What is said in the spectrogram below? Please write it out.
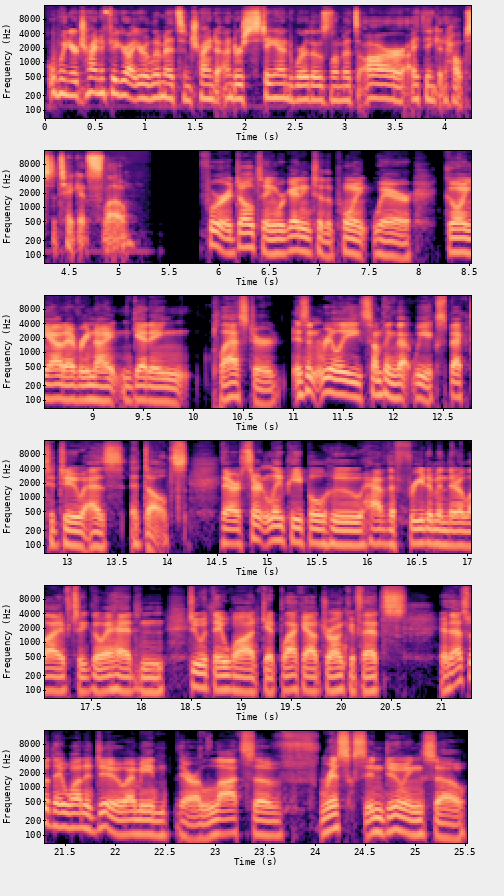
when you're trying to figure out your limits and trying to understand where those limits are, I think it helps to take it slow. For adulting, we're getting to the point where going out every night and getting plastered isn't really something that we expect to do as adults. There are certainly people who have the freedom in their life to go ahead and do what they want, get blackout drunk if that's if that's what they want to do, I mean, there are lots of risks in doing so.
